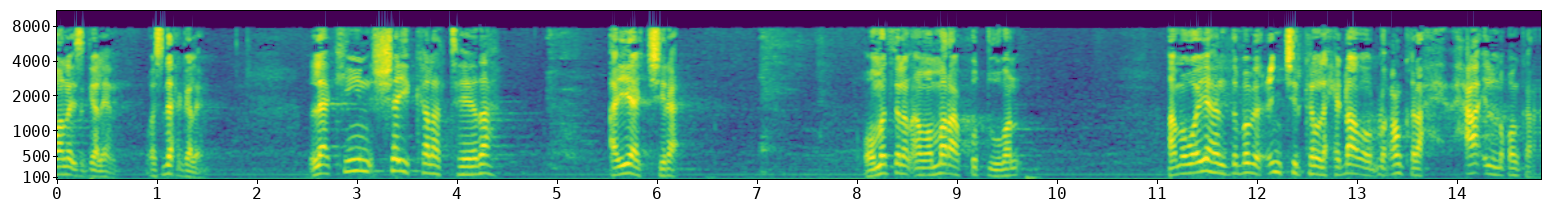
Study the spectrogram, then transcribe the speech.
waana isgaleen waa isdhex galeen. Laakiin shay kala teeda ayaa jira. Oo maalan ama maraa ku duuban ama waayahan dambeba cinjirkan la xidhaaba dhocon kara xaa'il noqon kara.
